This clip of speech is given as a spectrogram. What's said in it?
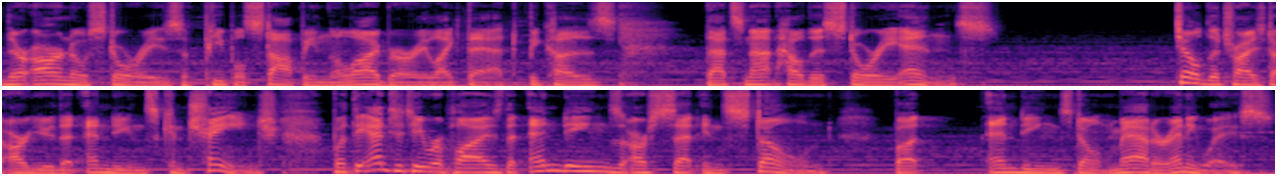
there are no stories of people stopping the library like that, because that's not how this story ends. Tilda tries to argue that endings can change, but the entity replies that endings are set in stone, but endings don't matter anyways.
